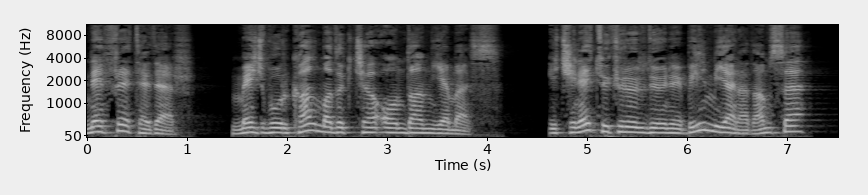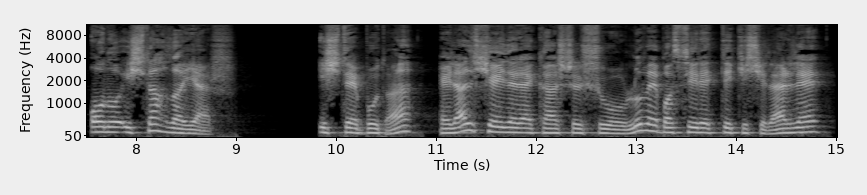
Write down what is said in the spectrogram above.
nefret eder. Mecbur kalmadıkça ondan yemez. İçine tükürüldüğünü bilmeyen adamsa onu iştahla yer. İşte bu da helal şeylere karşı şuurlu ve basiretli kişilerle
